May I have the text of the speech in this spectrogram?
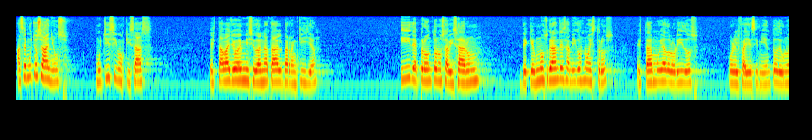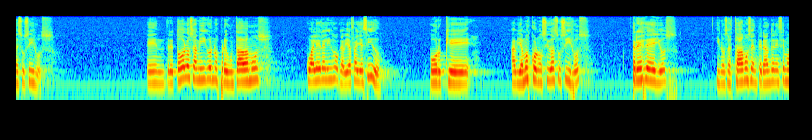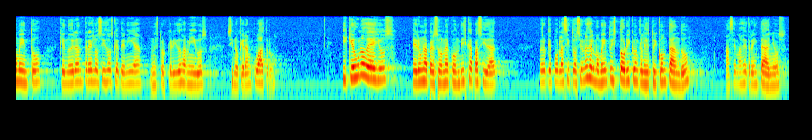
Hace muchos años, muchísimos quizás, estaba yo en mi ciudad natal, Barranquilla, y de pronto nos avisaron de que unos grandes amigos nuestros estaban muy adoloridos por el fallecimiento de uno de sus hijos. Entre todos los amigos nos preguntábamos cuál era el hijo que había fallecido, porque habíamos conocido a sus hijos, tres de ellos, y nos estábamos enterando en ese momento que no eran tres los hijos que tenían nuestros queridos amigos, sino que eran cuatro. Y que uno de ellos era una persona con discapacidad, pero que por las situaciones del momento histórico en que les estoy contando, hace más de 30 años,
